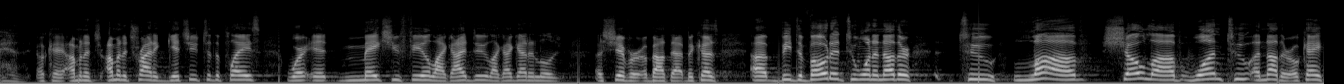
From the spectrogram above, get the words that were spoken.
man okay i'm gonna i'm gonna try to get you to the place where it makes you feel like i do like i got a little a shiver about that because uh, be devoted to one another to love show love one to another okay?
